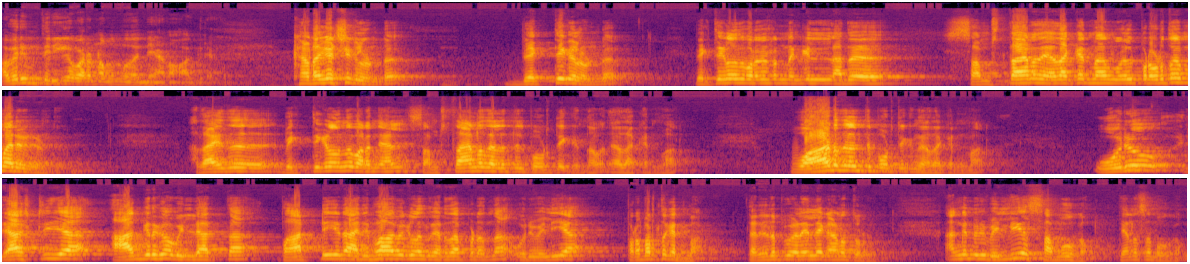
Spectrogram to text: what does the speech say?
അവരും തിരികെ വരണമെന്ന് തന്നെയാണോ ആഗ്രഹം? ഘടകകക്ഷികളുണ്ട് വ്യക്തികളുണ്ട്. വ്യക്തികളെന്ന് പറഞ്ഞിട്ടുണ്ടെങ്കിൽ അത് സംസ്ഥാന നേതാക്കന്മാർ മുതൽ പ്രവർത്തകന്മാർ വരെയുണ്ട്. അതായത് വ്യക്തികളെന്ന് പറഞ്ഞാൽ സംസ്ഥാന തലത്തിൽ പ്രവർത്തിക്കുന്ന നേതാക്കന്മാർ വാർഡ് തലത്തിൽ പ്രവർത്തിക്കുന്ന നേതാക്കന്മാർ. ഒരു രാഷ്ട്രീയ ആഗ്രഹമില്ലാത്ത പാർട്ടിയുടെ അനുഭാവികളെന്ന് കരുതപ്പെടുന്ന ഒരു വലിയ പ്രവർത്തകന്മാർ. തെരഞ്ഞെടുപ്പ് വേളയിലേ കാണത്തുള്ളൂ. അങ്ങനെ ഒരു വലിയ സമൂഹം ജനസമൂഹം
